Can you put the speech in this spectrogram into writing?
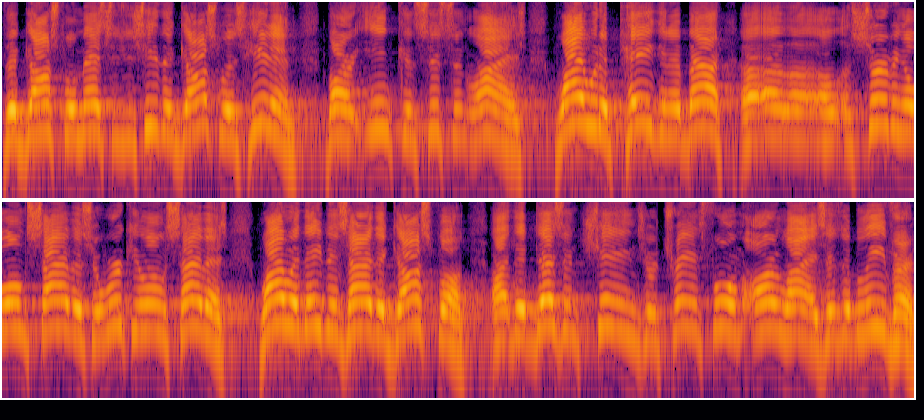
the gospel message. You see, the gospel is hidden by our inconsistent lives. Why would a pagan about uh, uh, uh, serving alongside us or working alongside us, why would they desire the gospel that doesn't change or transform our lives as a believer?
